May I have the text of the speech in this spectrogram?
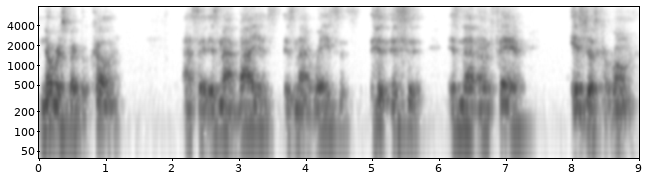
no respect of color. I said it's not biased, it's not racist, it's it's not unfair. It's just corona.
